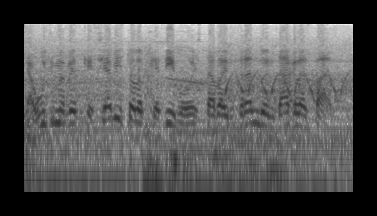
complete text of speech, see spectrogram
La última vez que se ha visto el objetivo estaba entrando en Douglas Park.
